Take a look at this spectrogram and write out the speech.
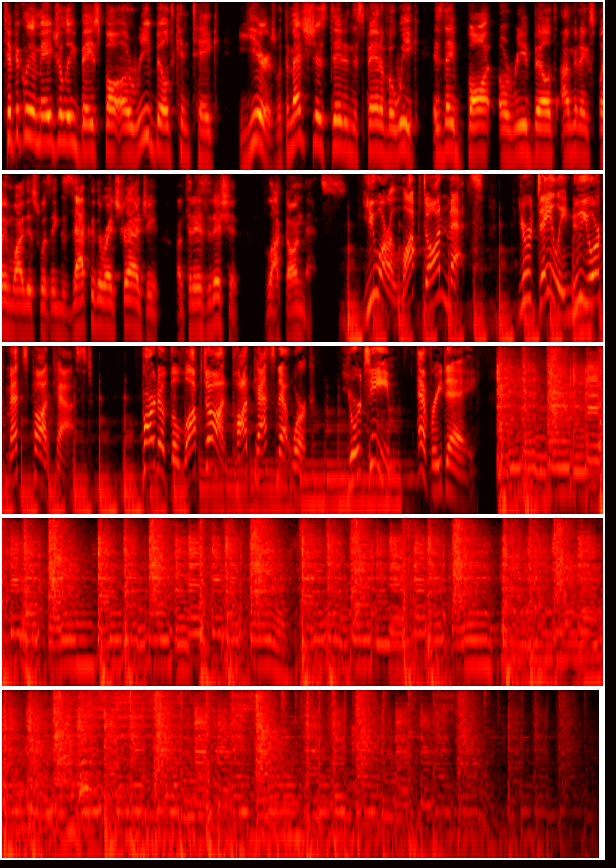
Typically, in Major League Baseball, a rebuild can take years. What the Mets just did in the span of a week is they bought a rebuild. I'm going to explain why this was exactly the right strategy on today's edition of Locked On Mets. You are Locked On Mets, your daily New York Mets podcast. Part of the Locked On Podcast Network, your team every day.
